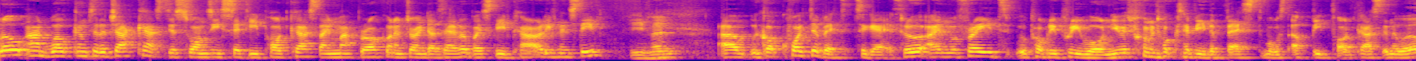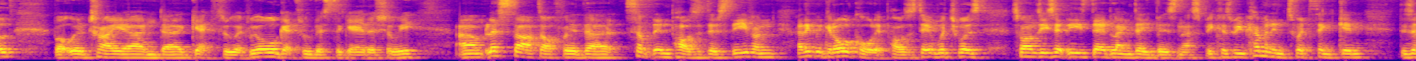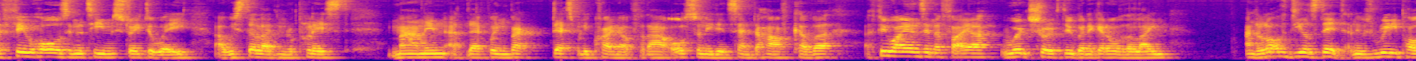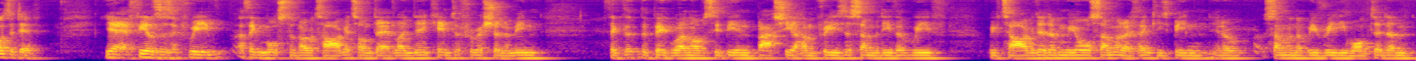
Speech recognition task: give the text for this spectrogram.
Hello and welcome to the Jackcast, your Swansea City podcast. I'm Matt Brocco and I'm joined as ever by Steve Carroll. Evening, Steve. Evening. Uh, we've got quite a bit to get through. I'm afraid we'll probably pre warn you, it's probably not going to be the best, most upbeat podcast in the world, but we'll try and uh, get through it. We all get through this together, shall we? Um, let's start off with uh, something positive, Steve, and I think we can all call it positive, which was Swansea City's deadline day business because we were coming into it thinking there's a few holes in the team straight away. Uh, we still hadn't replaced Manning at left wing back, desperately crying out for that. Also needed centre half cover. A few irons in the fire, weren't sure if they were going to get over the line, and a lot of the deals did, and it was really positive. Yeah, it feels as if we, I think most of our targets on deadline day came to fruition. I mean, think that the big one obviously being Bashir Humphreys is somebody that we've we've targeted and we all summer. I think he's been, you know, someone that we really wanted and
